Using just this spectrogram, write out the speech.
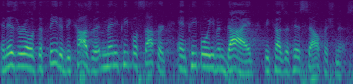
And Israel was defeated because of it. And many people suffered. And people even died because of his selfishness.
